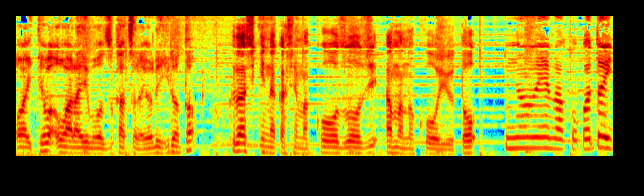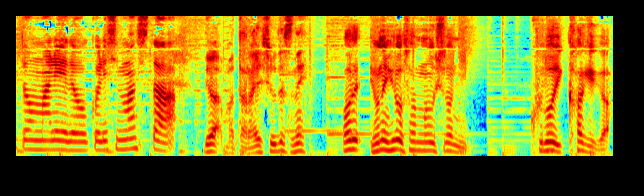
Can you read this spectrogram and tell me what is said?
お相手はお笑い坊主桂頼宏と。倉敷中島幸三寺天野幸雄と。井上はここと伊藤マリエでお送りしました。ではまた来週ですね。あれ？米広さんの後ろに黒い影が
